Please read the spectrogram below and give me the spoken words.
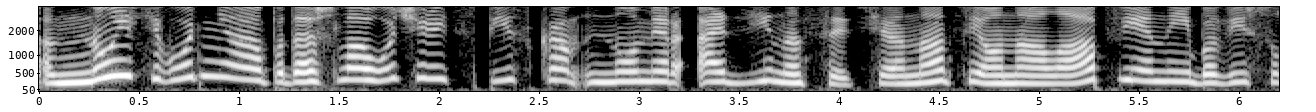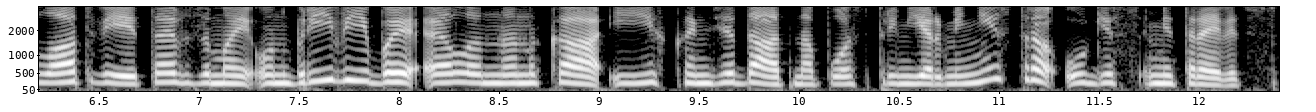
Ну и сегодня подошла очередь списка номер 11. Национālā apvienība visu Latviju Tevzemai un brīvībai ЛННК и их кандидат на пост премьер-министра Угис Митревец.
